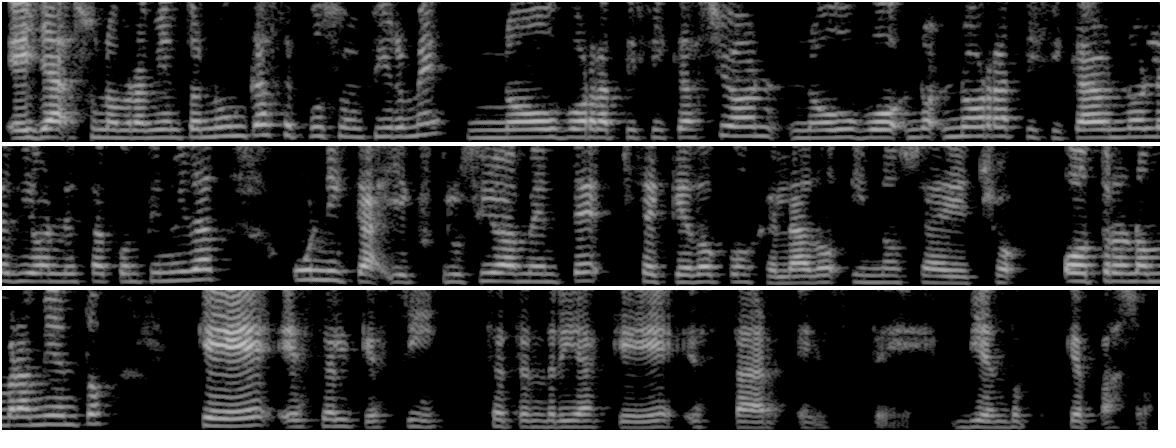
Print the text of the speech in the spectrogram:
Ella, su nombramiento nunca se puso en firme, no hubo ratificación, no hubo, no, no ratificaron, no le dieron esta continuidad, única y exclusivamente se quedó congelado y no se ha hecho otro nombramiento que es el que sí se tendría que estar este, viendo qué pasó.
